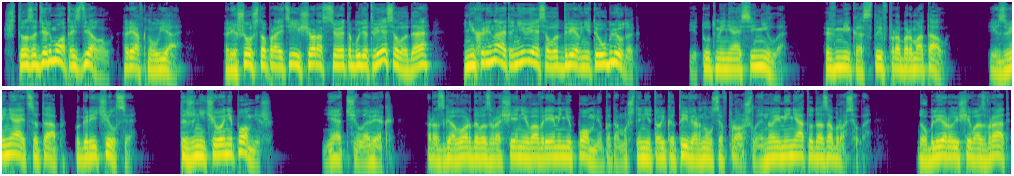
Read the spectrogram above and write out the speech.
«Что за дерьмо ты сделал?» — рявкнул я. «Решил, что пройти еще раз все это будет весело, да? Ни хрена это не весело, древний ты ублюдок!» И тут меня осенило. Вмиг остыв пробормотал. «Извиняй, Цитап, погорячился. Ты же ничего не помнишь?» «Нет, человек. Разговор до возвращения во времени помню, потому что не только ты вернулся в прошлое, но и меня туда забросило. Дублирующий возврат.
